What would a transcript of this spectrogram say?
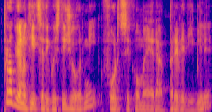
Proprio notizia di questi giorni, forse come era prevedibile,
